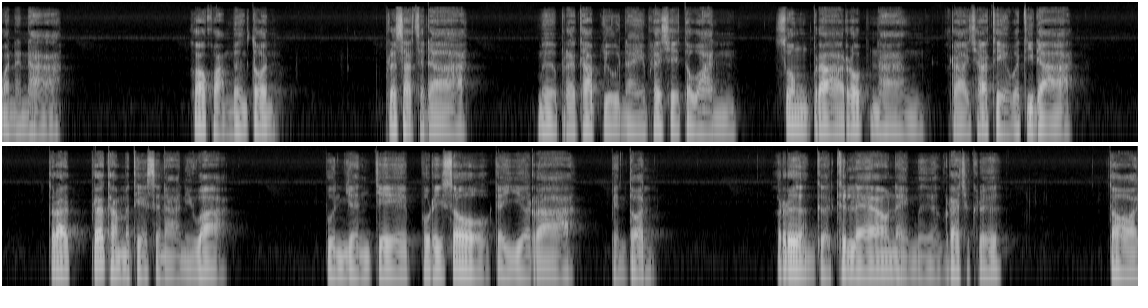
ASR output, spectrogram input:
วรรณนา ข้อความเบื้องต้น พระสัสดา เมื่อประทับอยู่ในพระเชตวัน ทรงปรารบนางราชาเทวธิดา ตรัสพระธรรมเทศนานี้ว่า ปุญฺญญฺเจปุริโส กยิรา เป็นต้น เรื่องเกิดขึ้นแล้วในเมืองราชคฤห์ ตอน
